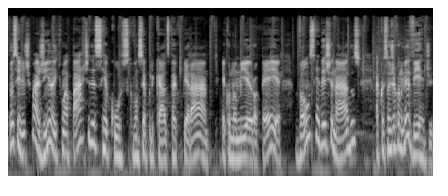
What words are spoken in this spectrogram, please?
Então, assim, a gente imagina que uma parte desses recursos que vão ser aplicados para recuperar a economia europeia vão ser destinados à questão de economia verde.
